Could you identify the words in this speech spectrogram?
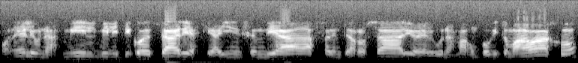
ponerle unas mil, mil y pico de hectáreas que hay incendiadas frente a Rosario, y algunas más un poquito más abajo,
